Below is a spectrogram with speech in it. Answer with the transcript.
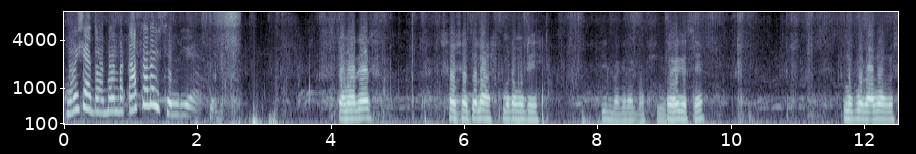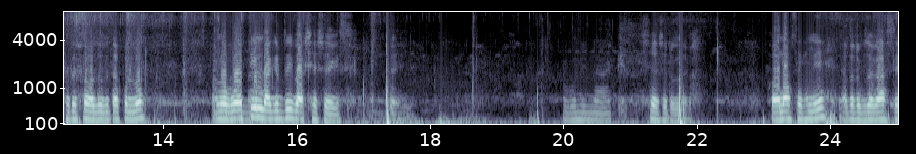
সরিষা তো দামটা কাঁচা রয়েছেন দিয়ে। আমাদের সরষে তোলা মোটামুটি তিন ভাগের এক ভাগ হয়ে গেছে। নুপুর আমাদের সাথে সহযোগিতা করল। আমাকে তিন ভাগের দুই ভাগ শেষ হয়ে গেছে। অবনীর নাক। শেষ এটুকু জায়গা। হন আছে খালি এতটুকু জায়গা আছে।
